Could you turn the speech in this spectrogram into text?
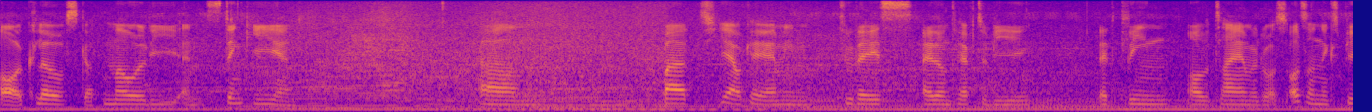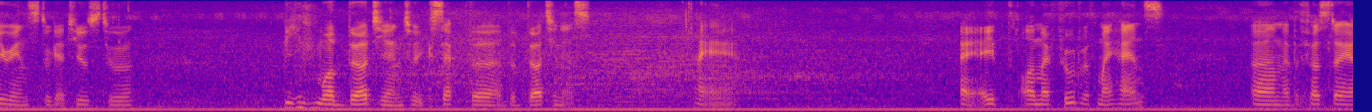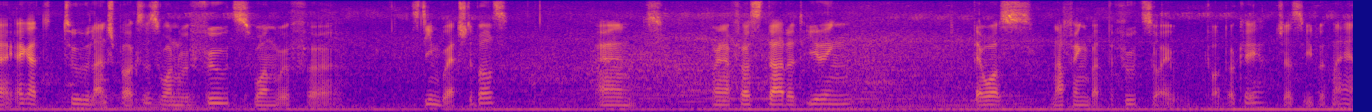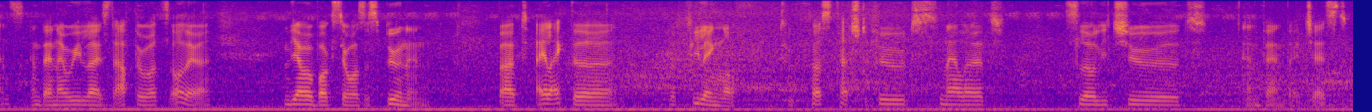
All clothes got moldy and stinky and um, but yeah okay I mean two days I don't have to be that clean all the time. It was also an experience to get used to being more dirty and to accept the, the dirtiness I, I ate all my food with my hands um, at the first day I, I, got two lunch boxes, one with fruits, one with uh, steamed vegetables. And when I first started eating, there was nothing but the food, so I thought, okay, just eat with my hands. And then I realized afterwards, oh, there, in the other box there was a spoon in. But I like the, the feeling of to first touch the food, smell it, slowly chew it, and then digest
